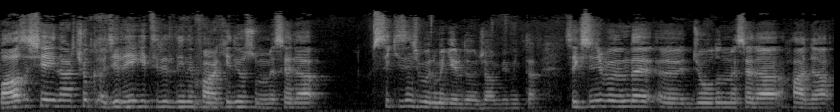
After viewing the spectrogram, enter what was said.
bazı şeyler çok aceleye getirildiğini fark ediyorsun. Mesela 8. bölüme geri döneceğim bir miktar. 8. bölümde e, Joel'ın mesela hala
